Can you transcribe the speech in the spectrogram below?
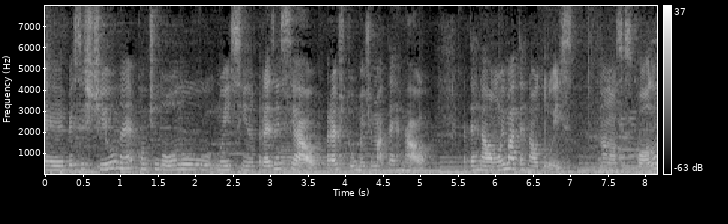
é, persistiu, né? Continuou no, no ensino presencial para as turmas de maternal, maternal 1 e maternal 2 na nossa escola.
